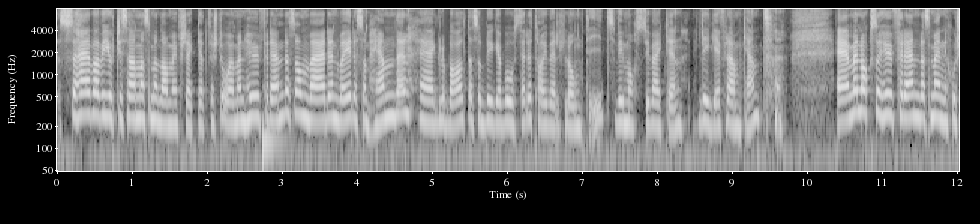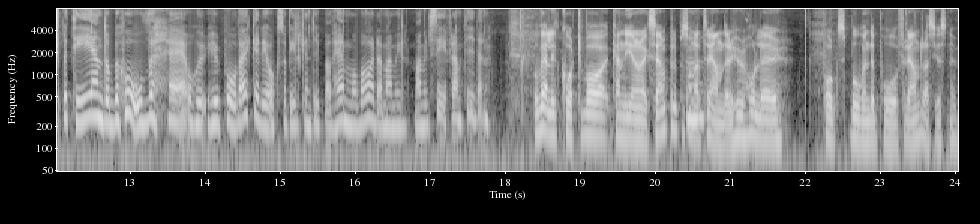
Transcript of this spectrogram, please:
Så här har vi gjort tillsammans med dem i försök att förstå men hur förändras omvärlden, vad är det som händer eh, globalt? Alltså bygga bostäder tar ju väldigt lång tid så vi måste ju verkligen ligga i framkant. Eh, men också hur förändras människors beteende och behov eh, och hur, hur, påverkar det också vilken typ av hem och vardag man vill, man vill se i framtiden. Och väldigt kort, vad, kan du ge några exempel på sådana mm. trender? Hur håller folks boende på att förändras just nu?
